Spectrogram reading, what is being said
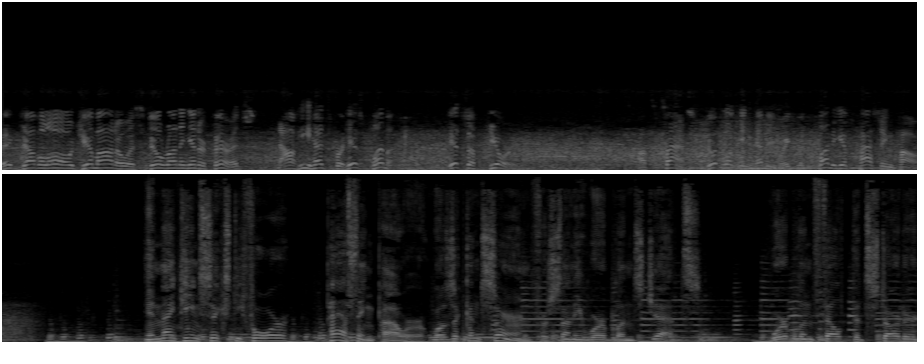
Big double O, Jim Otto is still running interference. Now he heads for his Plymouth. It's a Fury. A fast, good-looking heavyweight with plenty of passing power. In 1964, passing power was a concern for Sonny Werblin's Jets. Werblin felt that starter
